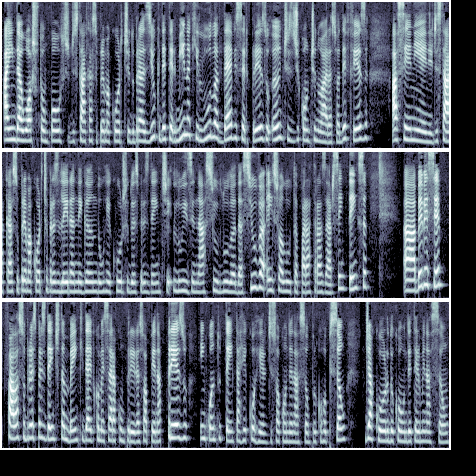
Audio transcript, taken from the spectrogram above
Ainda o Washington Post destaca a Suprema Corte do Brasil, que determina que Lula deve ser preso antes de continuar a sua defesa. A CNN destaca a Suprema Corte Brasileira negando um recurso do ex-presidente Luiz Inácio Lula da Silva em sua luta para atrasar sentença. A BBC fala sobre o ex-presidente também, que deve começar a cumprir a sua pena preso enquanto tenta recorrer de sua condenação por corrupção, de acordo com determinação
